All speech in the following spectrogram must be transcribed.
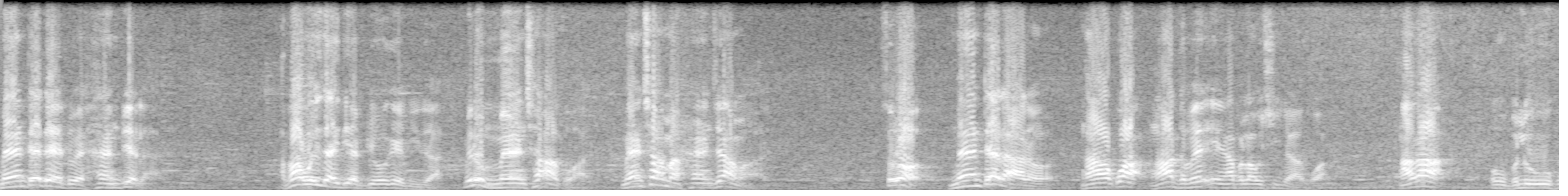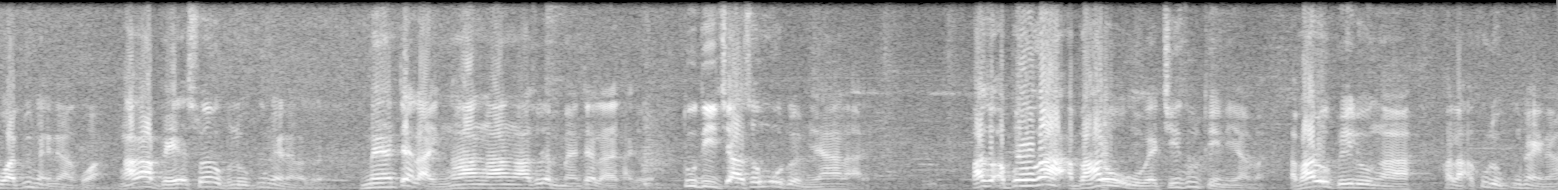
မန်တက်တဲ့အတွက်ဟန်ပြက်လာတယ်အဘဝိဇ္ဇာကြီးကပြောခဲ့ပြီးသားမင်းတို့မန်ချကွာမန်ချမှာဟန်ကြမှာဆိုတော့မန်တက်လာတော့ငါကွာငါတပည့်အင်အားဘယ်လောက်ရှိတာကွာငါက ဟိုဘလူဟိုပြုနိုင်တာကွာငါကဘယ်အစွဲကိုဘလူကုနိုင်တာဆိုတော့မန်တက်လာရင်ငါငါငါဆိုတဲ့မန်တက်လာတဲ့ခါကျတော့သူတီကြဆုံးမှုအတွက်များလာတယ်ဘာလို့အပေါ်ကအဘတို့ကိုပဲကျေးဇူးတင်နေရမှာအဘတို့ပေးလို့ငါဟုတ်လားအခုလိုကုနိုင်တာ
